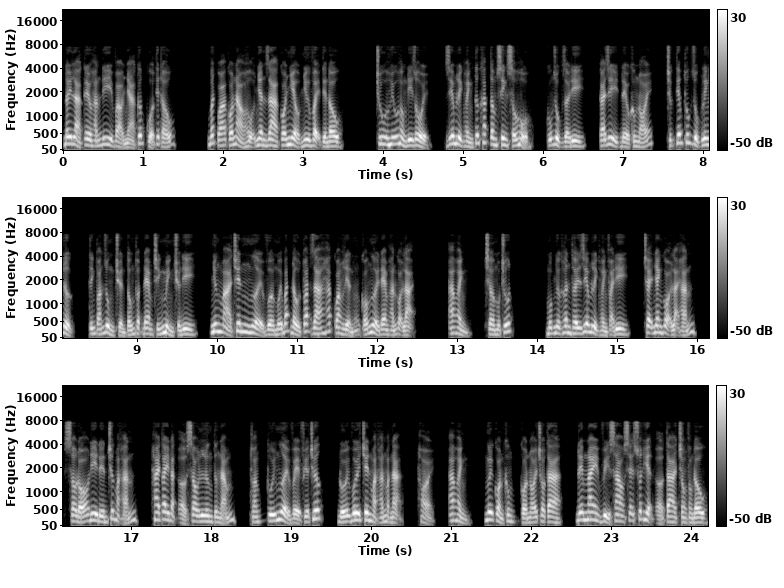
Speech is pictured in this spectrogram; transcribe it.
đây là kêu hắn đi vào nhà cướp của tiết tấu. Bất quá có nào hộ nhân gia có nhiều như vậy tiền đâu. Chu Hữu Hồng đi rồi, Diêm Lịch hành tức khắc tâm sinh xấu hổ, cũng dục rời đi, cái gì đều không nói, trực tiếp thúc giục linh lực, tính toán dùng truyền tống thuật đem chính mình truyền đi, nhưng mà trên người vừa mới bắt đầu toát ra hắc quang liền có người đem hắn gọi lại. A Hành, chờ một chút. Một Nhược Hân thấy Diêm Lịch hành phải đi, chạy nhanh gọi lại hắn, sau đó đi đến trước mặt hắn, hai tay đặt ở sau lưng tương nắm, thoáng túi người về phía trước, đối với trên mặt hắn mặt nạ, hỏi: A Hành, ngươi còn không có nói cho ta, đêm nay vì sao sẽ xuất hiện ở ta trong phòng đâu?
